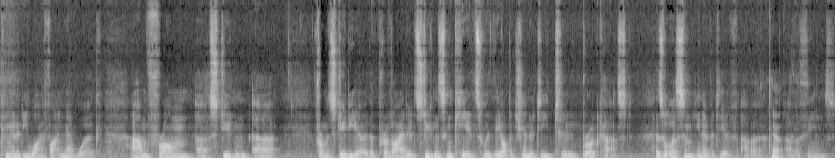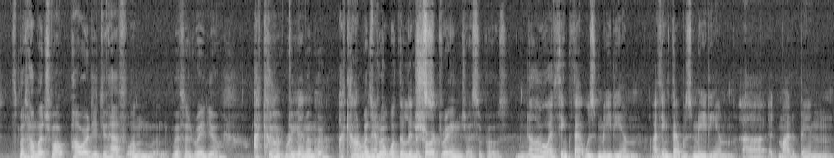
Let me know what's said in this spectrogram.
community Wi-Fi network um, from a student uh, from a studio that provided students and kids with the opportunity to broadcast, as well as some innovative other Yeah. other things. But how much more power did you have on with that radio? I can't do you remember. remember? I can't What's remember what the limits. Short range, I suppose. No, I think that was medium. I think that was medium. Uh, it might have been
